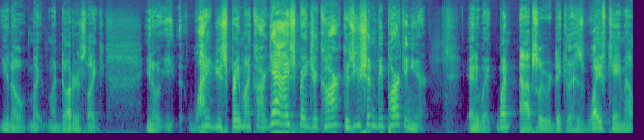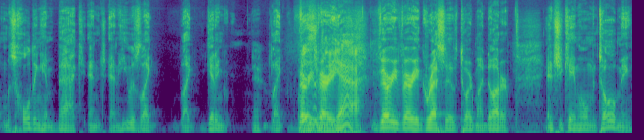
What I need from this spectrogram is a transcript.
you know, my my daughter's like, you know, why did you spray my car? Yeah, I sprayed your car because you shouldn't be parking here. Anyway, went absolutely ridiculous. His wife came out and was holding him back, and and he was like like getting like very very yeah. very very aggressive toward my daughter, and she came home and told me.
